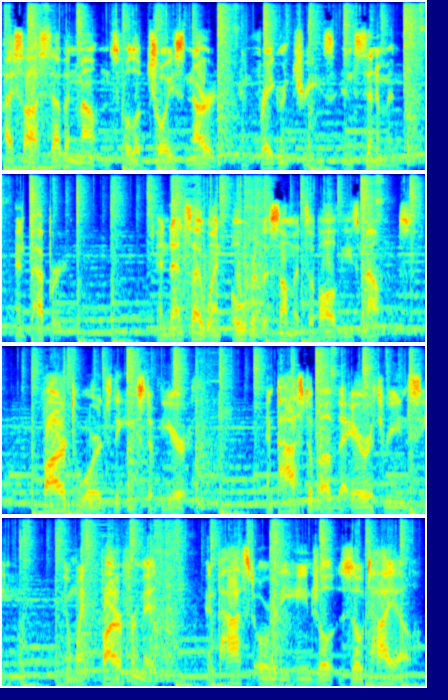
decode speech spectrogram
I saw seven mountains full of choice nard and fragrant trees, and cinnamon, and pepper. And thence I went over the summits of all these mountains, far towards the east of the earth, and passed above the Erythraean Sea, and went far from it, and passed over the angel Zotiel.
